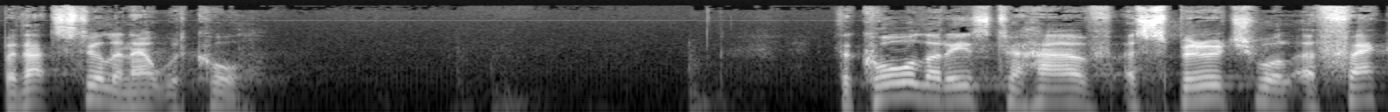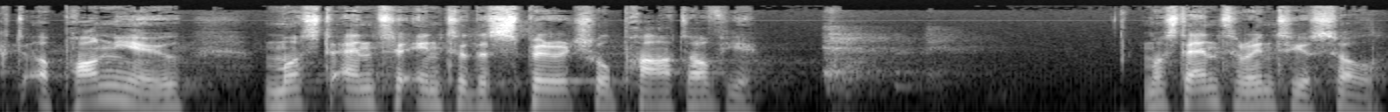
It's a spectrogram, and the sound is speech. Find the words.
But that's still an outward call. The call that is to have a spiritual effect upon you must enter into the spiritual part of you, must enter into your soul.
